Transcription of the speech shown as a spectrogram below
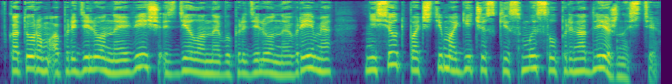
в котором определенная вещь, сделанная в определенное время, несет почти магический смысл принадлежности.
